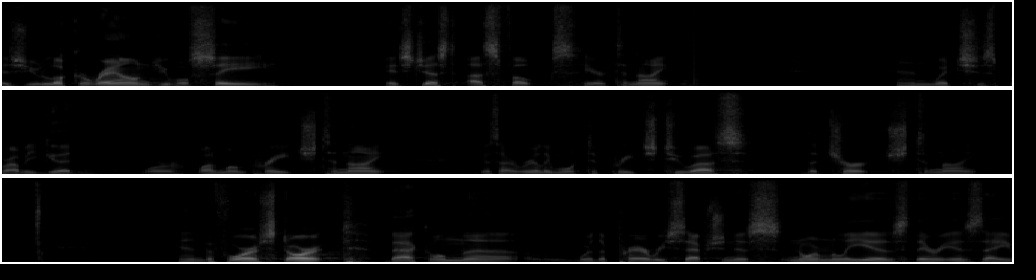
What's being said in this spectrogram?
as you look around, you will see it's just us folks here tonight, and which is probably good for what I'm going to preach tonight because I really want to preach to us, the church, tonight. And before I start, back on the where the prayer receptionist normally is, there is a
